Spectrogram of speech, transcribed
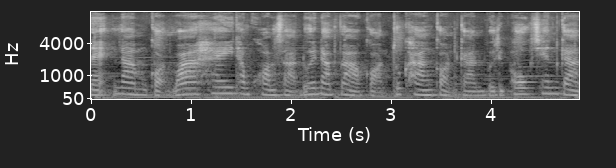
แนะนำก่อนว่าให้ทำความสะอาดด้วยน้ำเปล่าก่อนทุกครั้งก่อนการบริโภคเช่นกัน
